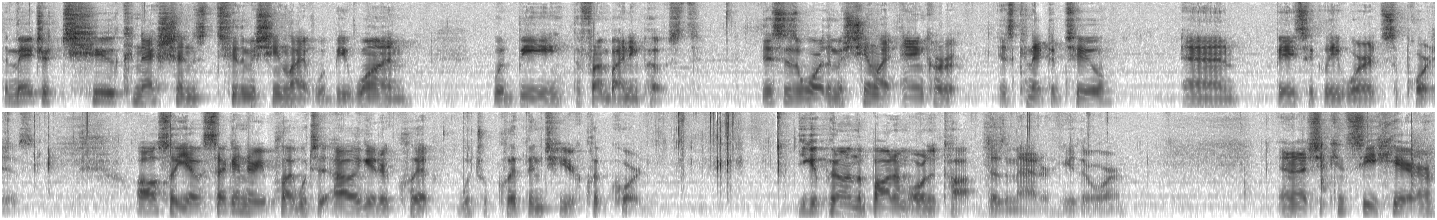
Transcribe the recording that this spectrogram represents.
The major two connections to the machine light would be one, would be the front binding post. This is where the machine light anchor is connected to and basically where its support is. Also, you have a secondary plug, which is alligator clip, which will clip into your clip cord. You can put it on the bottom or the top, doesn't matter, either or. And as you can see here,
